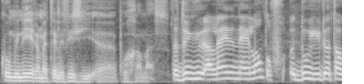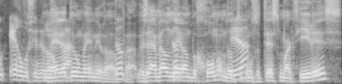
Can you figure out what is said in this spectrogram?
combineren met televisieprogramma's. Dat doen jullie alleen in Nederland of doen jullie dat ook elders in Europa? Nee, dat doen we in Europa. Dat- we zijn wel in dat- Nederland begonnen, omdat onze testmarkt hier is.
